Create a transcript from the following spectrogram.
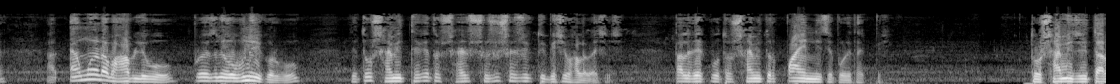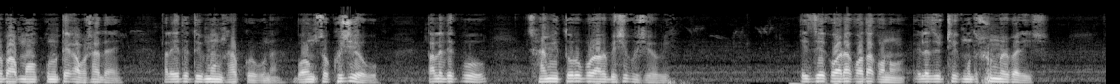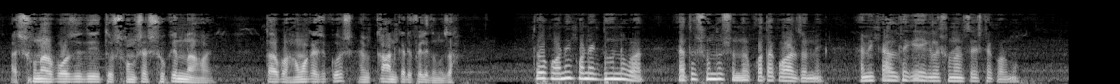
আর এমন একটা ভাব লিব, প্রয়োজনে অভিনয় করব, যে তোর স্বামীর থেকে তোর শ্বশুর শাশুড়ি তুই বেশি ভালোবাসিস। তাহলে দেখব তোর স্বামী তোর পায়ের নিচে পড়ে থাকবে। তোর স্বামী যদি তার বাপ মা কোনো টাকা পয়সা দেয়, তাহলে এতে তুই মন খারাপ করব না বরং খুশি হব। তাহলে দেখব স্বামী তোর উপর আর বেশি খুশি হবে। এই যে কয়টা কথা কোনো, এলে যদি ঠিক মতো শুনতে পারিস। আর শোনার পর যদি তোর সংসার সুখের না হয়, তারপর আমার কাছে কোষ আমি কান কাটে ফেলে দেবো, যা। তোকে অনেক অনেক ধন্যবাদ এত সুন্দর সুন্দর কথা কওয়ার জন্য। আমি কাল থেকে এগুলো শোনার চেষ্টা করব।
